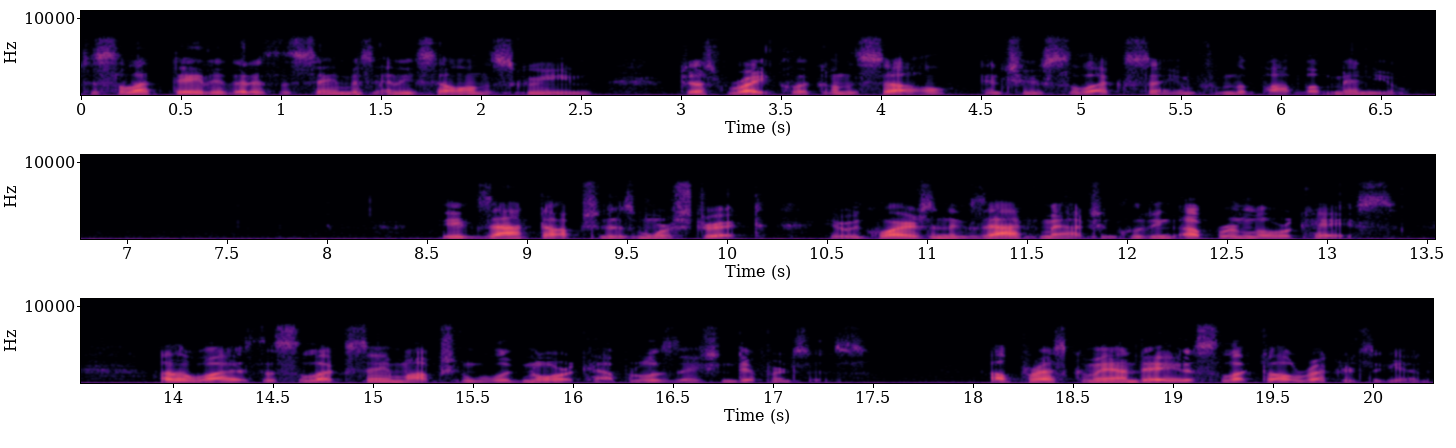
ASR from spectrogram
To select data that is the same as any cell on the screen, just right-click on the cell and choose Select Same from the pop-up menu. The exact option is more strict. It requires an exact match including upper and lower case. Otherwise, the Select Same option will ignore capitalization differences. I'll press Command A to select all records again.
